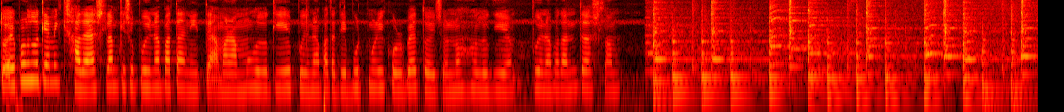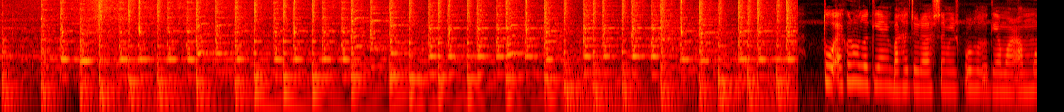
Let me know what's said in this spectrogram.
তো এরপর হলো কি, আমি সাদা আসলাম কিছু পুদিনা পাতা নিতে। আমার আম্মু হলো গিয়ে পুদিনা পাতা দিয়ে বুটমুড়ি করবে, তো এই জন্য হলো গিয়ে পুদিনা পাতা নিতে আসলাম। তো এখন হলো কি আমি বাসায় চলে আসলাম। এরপর হলো কি আমার আম্মু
